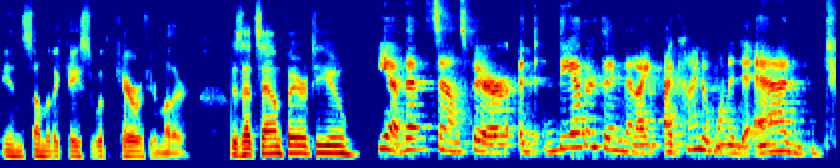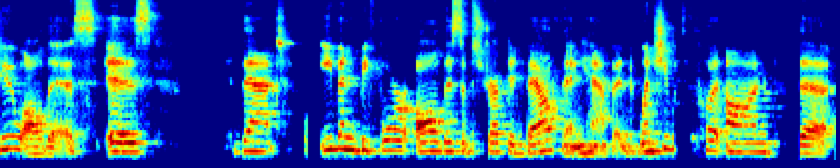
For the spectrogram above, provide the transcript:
in some of the cases with care with your mother. Does that sound fair to you? Yeah, that sounds fair. The other thing that I, I kind of wanted to add to all this is that even before all this obstructed bowel thing happened, when she was put on the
